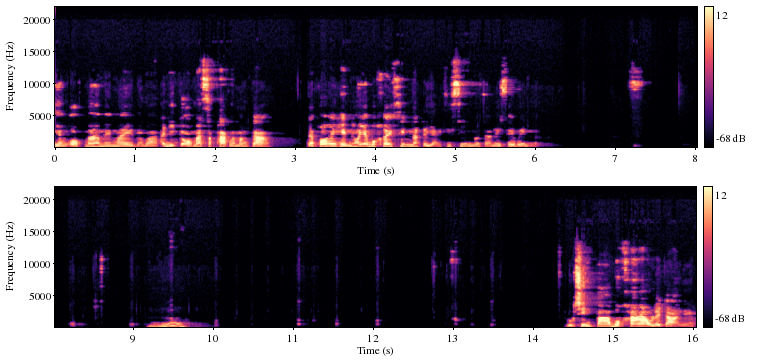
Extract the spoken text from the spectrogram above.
อหย่างออกมาใหม่ๆแบบว่า อันนี้ก็ออกมาสักพักแล้วมั้งจ้ะ แต่พอให้เห็นเขายังบ่เคยซิมนะแต่อย่ากสิซิมเนาะจ้ะในเซเว่นอะอืมลูกชิ้นปลาบ่ข้าวเลยจ้ะเนี่ย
